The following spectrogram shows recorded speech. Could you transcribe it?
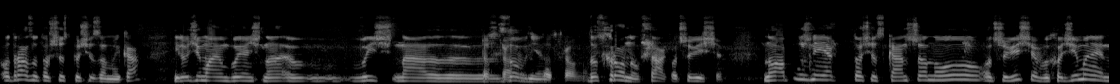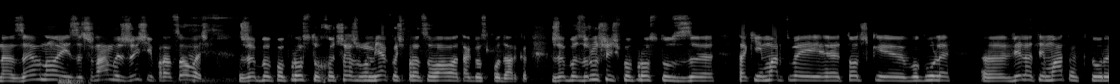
od razu to wszystko się zamyka i ludzie mają wyjąć na, wyjść na Do e, do schronu. Do schronów, tak, oczywiście. No a później jak to się skończy, no oczywiście wychodzimy na zewnątrz i zaczynamy żyć i pracować, żeby po prostu chociażby jakoś pracowała ta gospodarka, żeby zruszyć po prostu z takiej martwej e, toczki w ogóle e, wiele tematów, które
